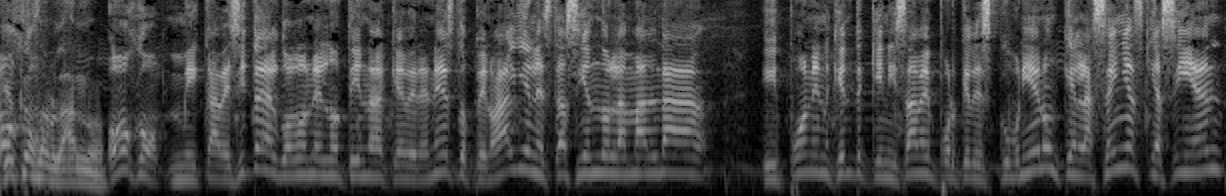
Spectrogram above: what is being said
qué estás hablando? Ojo, mi cabecita de algodón él no tiene nada que ver en esto, pero alguien le está haciendo la maldad y ponen gente que ni sabe porque descubrieron que las señas que hacían,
